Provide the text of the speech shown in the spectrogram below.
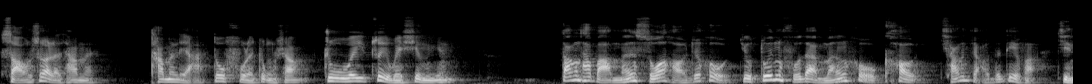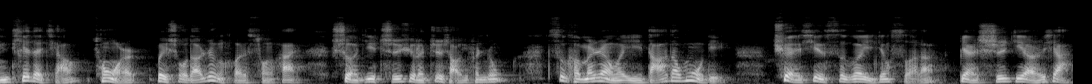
扫射了他们。他们俩都负了重伤。朱威最为幸运，当他把门锁好之后，就蹲伏在门后靠墙角的地方，紧贴着墙，从而未受到任何损害。射击持续了至少一分钟。刺客们认为已达到目的。确信四哥已经死了，便拾阶而下。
